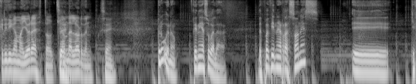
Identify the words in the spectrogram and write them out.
crítica mayor a esto. ¿Qué Sí. onda el orden? Sí. Pero bueno, tenía su balada. Después viene Razones, eh, que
